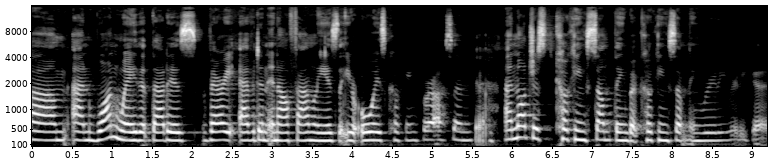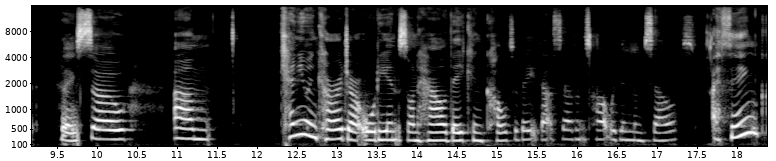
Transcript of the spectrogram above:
Um, and one way that that is very evident in our family is that you're always cooking for us and, Yeah. and not just cooking something, but cooking something really, really good. Thanks. So, um, can you encourage our audience on how they can cultivate that servant's heart within themselves? I think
